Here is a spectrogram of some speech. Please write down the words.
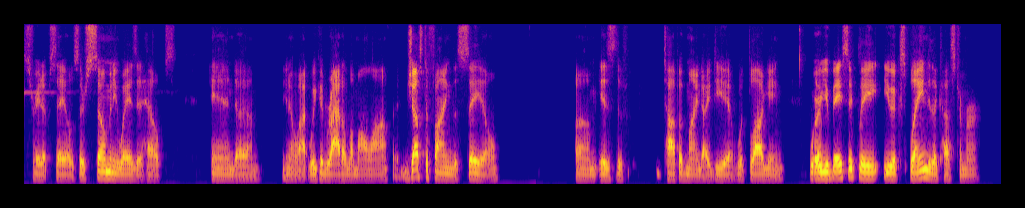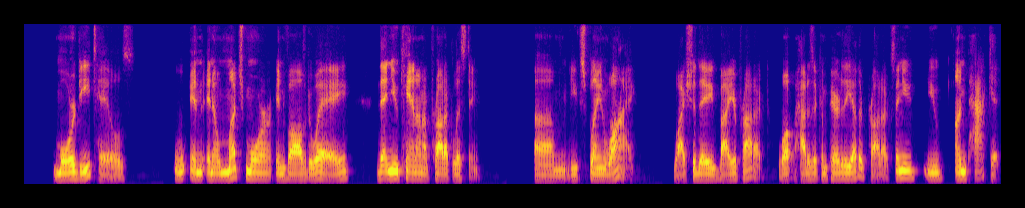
straight up sales. There's so many ways it helps. And, um, you know, I- we could rattle them all off. Justifying the sale um, is the top of mind idea with blogging, where you basically you explain to the customer more details in, in a much more involved way than you can on a product listing. Um, you explain why. Why should they buy your product? Well, how does it compare to the other products? And you you unpack it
